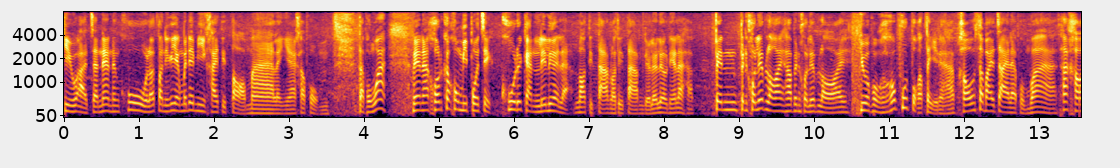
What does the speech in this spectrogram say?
คิวอาจจะแน่นทั้งคู่ แล้วตอนนี้ก็ยังไม่ได้มีใครติดต่อมาอะไรเงี้ยครับผมแต่ผมว่าในอนาคตก็คงมีโปรเจกต์คู่ด้วยกันเรื่อยๆแหละรอติดตามรอติดตามเดี๋ยวเร็วๆนี้แหละครับเป็นเป็นคนเรียบร้อยครับเป็นคนเรียบร้อย อยู่กับผมเขาก็พูดปกตินะครับเขาสบายใจแหละผมว่าถ้าเขา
